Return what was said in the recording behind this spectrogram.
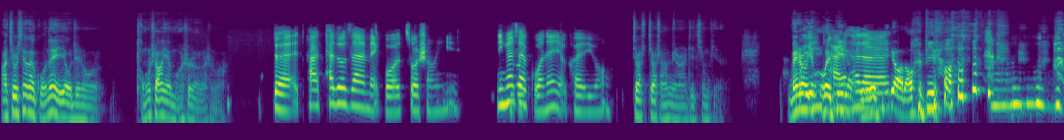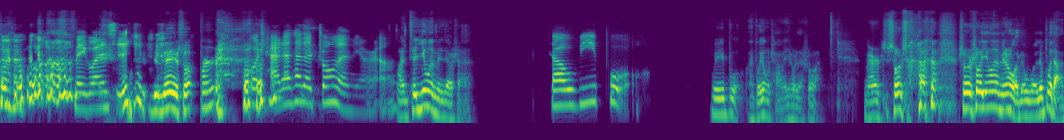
啊，就是现在国内也有这种同商业模式了，是吗？对他，他就在美国做生意。应该在国内也可以用。叫叫啥名儿？这竞品？没事，我一会儿会逼掉，我会逼掉的，我会逼掉。没关系，你可以说嘣儿。我查查他的中文名啊。啊，这英文名叫啥？叫微布。微布，哎，不用查了，一会儿再说吧。没事，说 说说说英文名，我就我就不打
